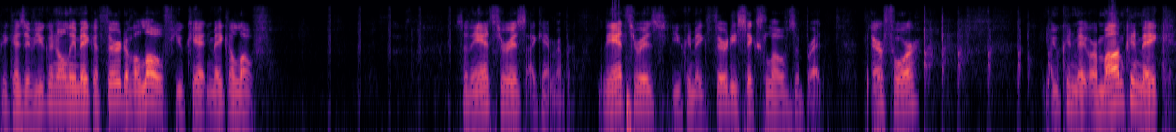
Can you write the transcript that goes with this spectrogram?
Because if you can only make a third of a loaf, you can't make a loaf. So the answer is, I can't remember. The answer is you can make 36 loaves of bread. Therefore, you can make, or mom can make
